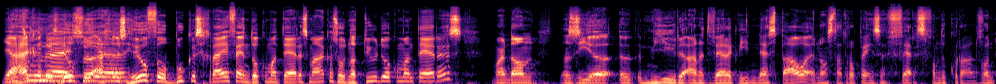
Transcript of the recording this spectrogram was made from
Ja, En hij toen, ging, dus eh, heel is veel, hij, hij ging eh, dus heel veel boeken schrijven en documentaires maken, zo natuurdocumentaires. Maar dan, dan zie je eh, mieren aan het werk die nest bouwen en dan staat er opeens een vers van de Koran van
